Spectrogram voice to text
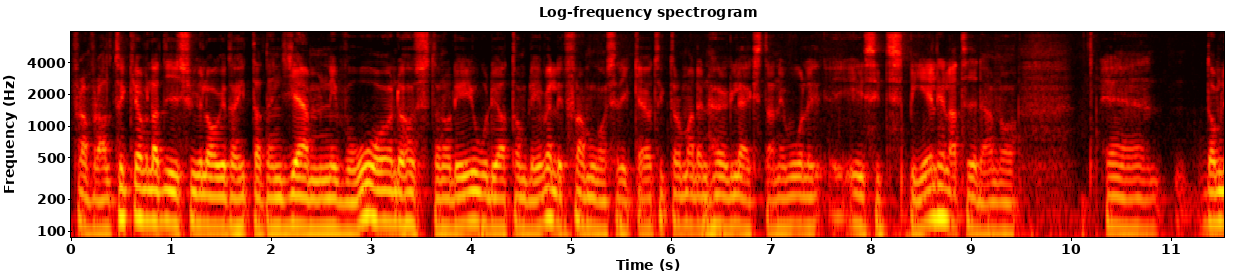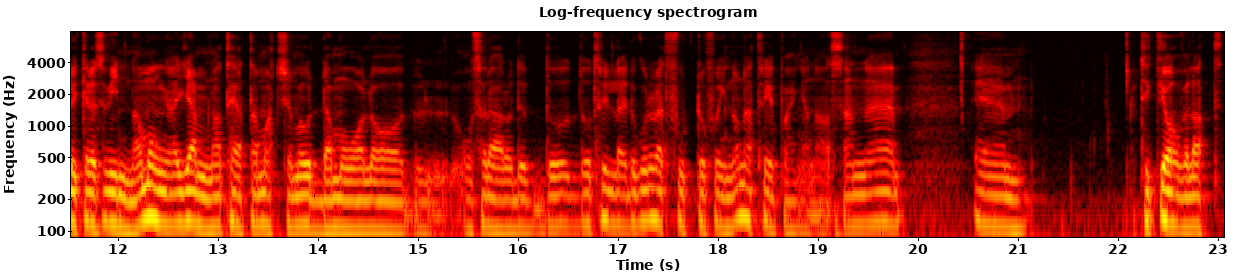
Framförallt tycker jag väl att J20-laget har hittat en jämn nivå under hösten och det gjorde ju att de blev väldigt framgångsrika. Jag tyckte de hade en hög lägstanivå i sitt spel hela tiden. Och Eh, de lyckades vinna många jämna täta matcher med uddamål och, och sådär. Och det, då, då, trillar, då går det rätt fort att få in de där tre poängarna. Sen eh, eh, tycker jag väl att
